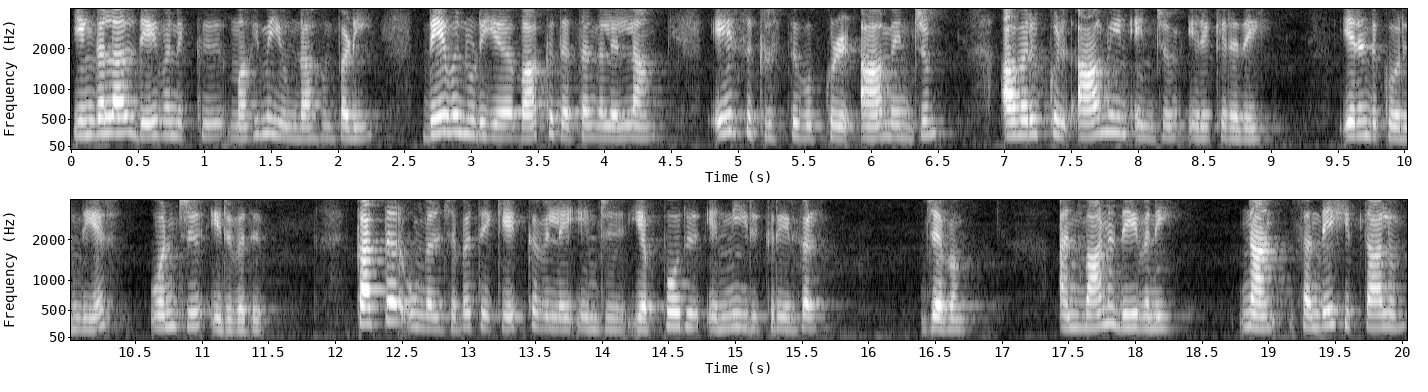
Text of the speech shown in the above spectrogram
எங்களால் தேவனுக்கு மகிமை உண்டாகும்படி தேவனுடைய வாக்குதத்தங்கள் எல்லாம் ஏசு கிறிஸ்துவுக்குள் ஆம் என்றும் அவருக்குள் ஆமீன் என்றும் இருக்கிறதே. இரண்டு கொருந்தியர் ஒன்று இருபது. கர்த்தர் உங்கள் ஜெபத்தை கேட்கவில்லை என்று எப்போது எண்ணியிருக்கிறீர்கள்? ஜெபம். அன்பான தேவனே நான் சந்தேகித்தாலும்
